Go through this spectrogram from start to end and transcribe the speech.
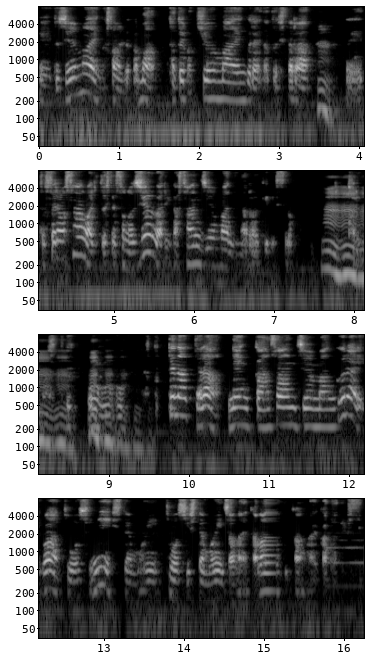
えっ、と、10万円が3割だから、まあ、例えば9万円ぐらいだとしたら、うん。えっ、と、それを3割として、その10割が30万になるわけですよ。うん。うん。うん。ありますうん。うんうんうんってなったら、年間30万ぐらいは投資にしてもいい、投資してもいいんじゃないかなって考え方です。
